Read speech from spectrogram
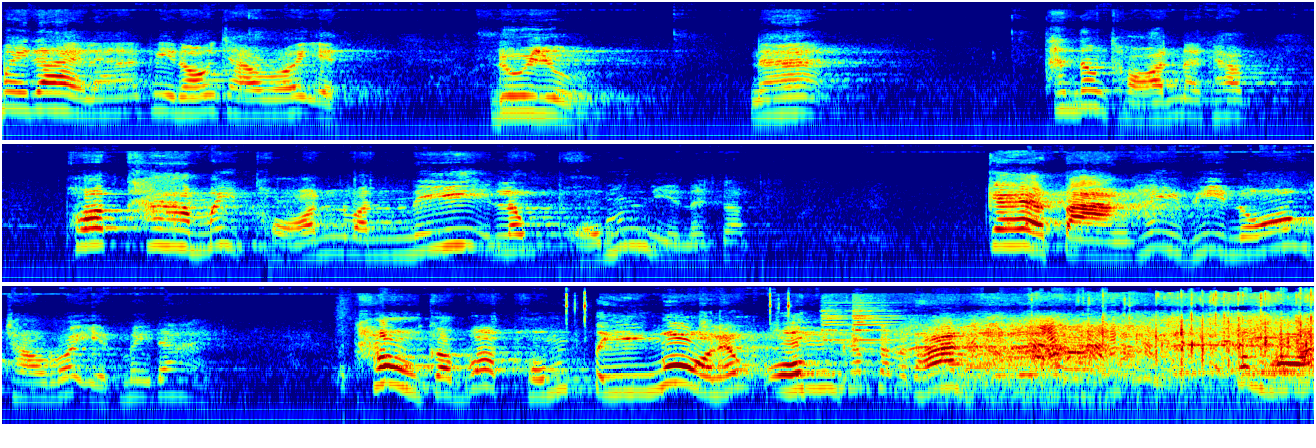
ไม่ได้แล้วพี่น้องชาวร้อยเอ็ด ดูอยู่นะฮะท่านต้องถอนนะครับ เพราะถ้าไม่ถอนวันนี้แล้วผมเนี่ยนะครับ แก้ต่างให้พี่น้องชาวร้อยเอ็ดไม่ได้ เท่ากับว่าผมตีโง่แล้วอมครับท่านประธาน ต้องถอน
